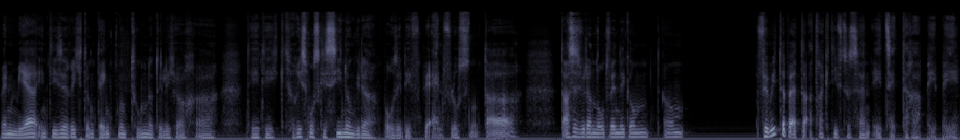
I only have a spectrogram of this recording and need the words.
wenn mehr in diese Richtung denken und tun, natürlich auch äh, die, die Tourismusgesinnung wieder positiv beeinflussen. Und da, das ist wieder notwendig, um, um für Mitarbeiter attraktiv zu sein, etc. pp.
